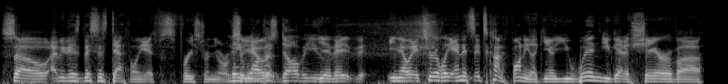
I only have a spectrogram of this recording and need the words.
So I mean, this, this is definitely it for Eastern York. They so, you want know, this W. Yeah, they, they- you know, it's really and it's it's kind of funny. Like you know, you win, you get a share of a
